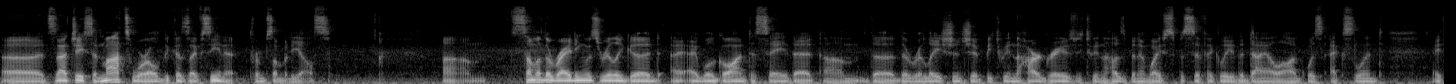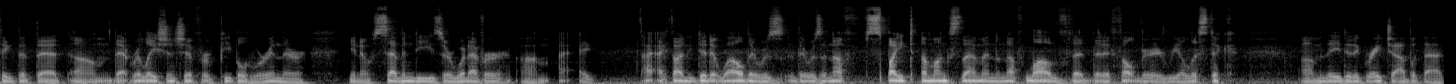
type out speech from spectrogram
Uh, it's not Jason Mott's world because I've seen it from somebody else. Um, some of the writing was really good. I, I will go on to say that um, the the relationship between the Hargraves, between the husband and wife specifically, the dialogue was excellent. I think that that um, that relationship for people who are in their you know 70s or whatever, um, I, I I thought he did it well. There was there was enough spite amongst them and enough love that, that it felt very realistic. Um, they did a great job with that.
